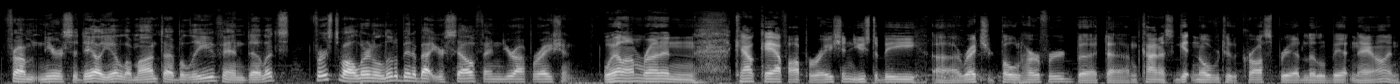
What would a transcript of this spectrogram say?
from near Sedalia, La Monte, I believe. And uh, let's first of all learn a little bit about yourself and your operation. Well, I'm running cow calf operation. Used to be uh, Richard Polled Hereford, but uh, I'm kind of getting over to the crossbred a little bit now, and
